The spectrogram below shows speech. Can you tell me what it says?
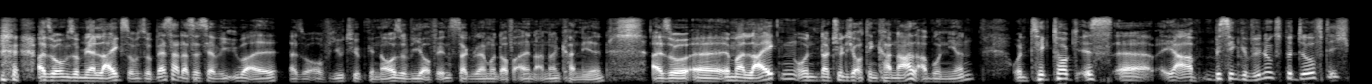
also umso mehr Likes, umso besser. Das ist ja wie überall, also auf YouTube genauso wie auf Instagram und auf allen anderen Kanälen. Also äh, immer liken und natürlich auch den Kanal abonnieren. Und TikTok ist äh, ja ein bisschen gewöhnungsbedürftig.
